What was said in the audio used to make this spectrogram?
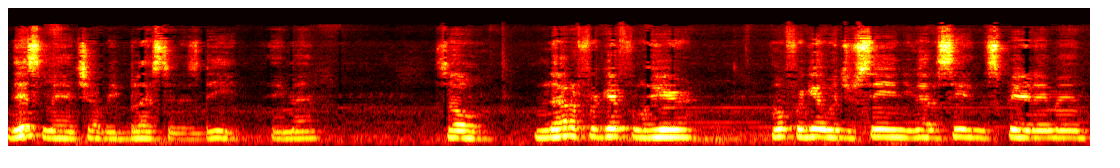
this man shall be blessed in his deed. Amen. So, not a forgetful hearer. Don't forget what you're seeing. You got to see it in the spirit. Amen.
